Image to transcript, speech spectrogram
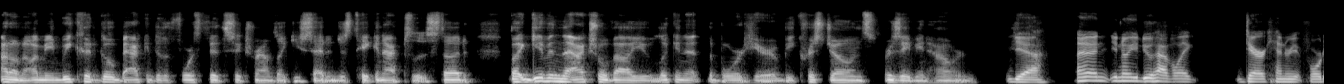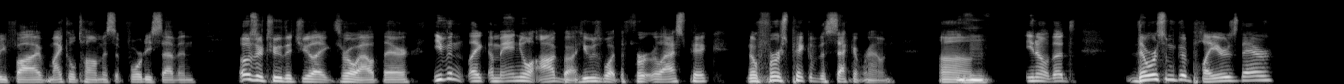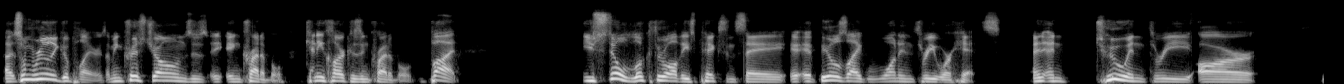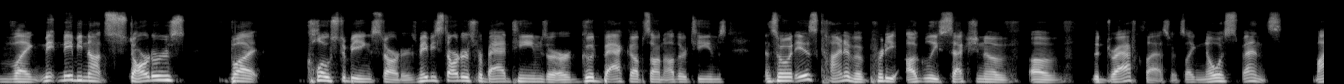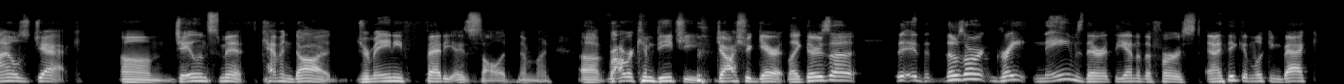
I don't know. I mean, we could go back into the fourth, fifth, sixth rounds, like you said, and just take an absolute stud. But given the actual value, looking at the board here, it would be Chris Jones or Xavier Howard. Yeah. And, you know, you do have like Derrick Henry at 45, Michael Thomas at 47. Those are two that you like throw out there. Even like Emmanuel Ogbah, he was what the first or last pick? No, first pick of the second round. Um, mm-hmm. you know, that there were some good players there. Uh, some really good players. I mean, Chris Jones is incredible. Kenny Clark is incredible. But you still look through all these picks and say it, it feels like one in three were hits, and and two and three are like may, maybe not starters, but close to being starters. Maybe starters for bad teams or good backups on other teams. And so it is kind of a pretty ugly section of of the draft class where it's like Noah Spence, Myles Jack, um, Jaylon Smith, Kevin Dodd, Germain Ifedi is solid. Never mind. Uh, Robert Nkemdiche, Joshua Garnett. Like there's a it, those aren't great names there at the end of the first. And I think in looking back,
